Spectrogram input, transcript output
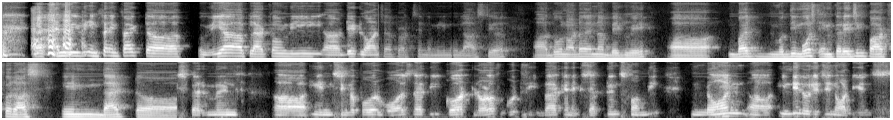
Yes. and we, in, in fact, uh, via a platform, we uh, did launch our products in Amino last year, uh, though not in a big way. Uh, but the most encouraging part for us in that uh, experiment uh, in Singapore was that we got a lot of good feedback and acceptance from the non-Indian uh, origin audience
